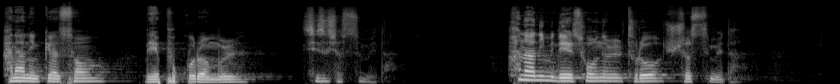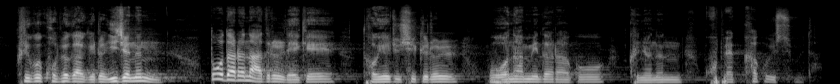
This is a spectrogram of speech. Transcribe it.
하나님께서 내 부끄러움을 씻으셨습니다. 하나님이 내 소원을 들어주셨습니다. 그리고 고백하기를 이제는 또 다른 아들을 내게 더해 주시기를 원합니다라고 그녀는 고백하고 있습니다.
